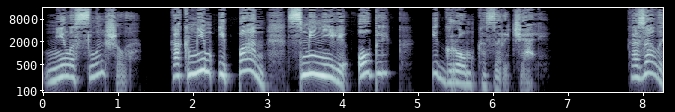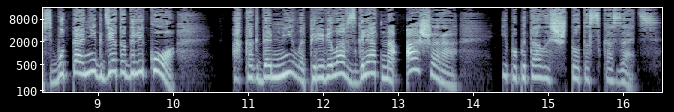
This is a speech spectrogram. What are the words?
Мила слышала, как Мим и Пан сменили облик и громко зарычали. Казалось, будто они где-то далеко, а когда Мила перевела взгляд на Ашера и попыталась что-то сказать,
